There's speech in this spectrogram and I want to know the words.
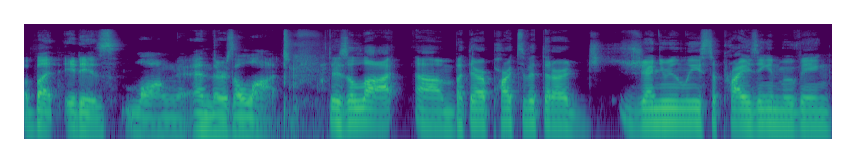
but it is long and there's a lot. there's a lot, um, but there are parts of it that are genuinely surprising and moving.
